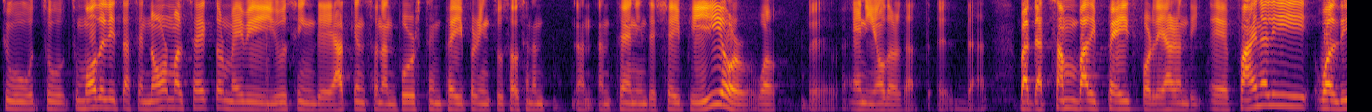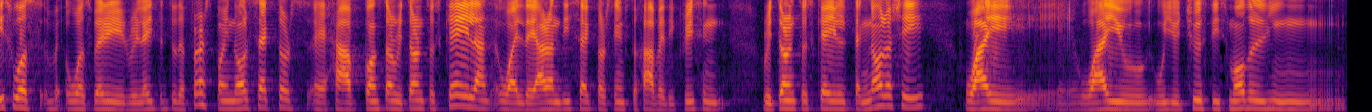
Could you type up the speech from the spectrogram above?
to, to, to model it as a normal sector, maybe using the Atkeson and Burstein paper in 2010 in the JPE or, well, any other that, uh, that, but that somebody pays for the R&D. Uh, finally, well, this was, was very related to the first point. All sectors uh, have constant return to scale, and while the R&D sector seems to have a decreasing return to scale technology, why, why you, you choose this modeling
